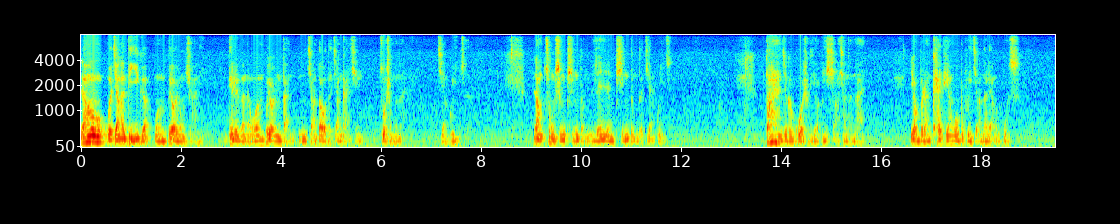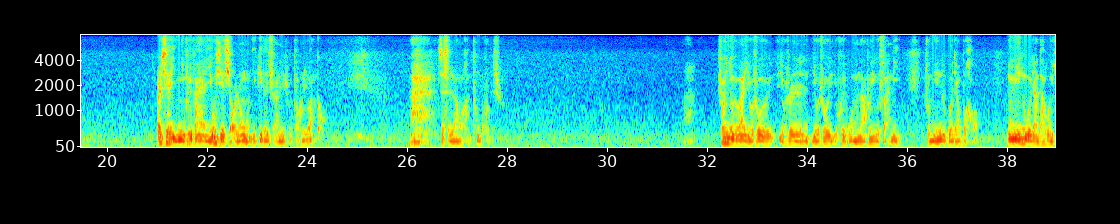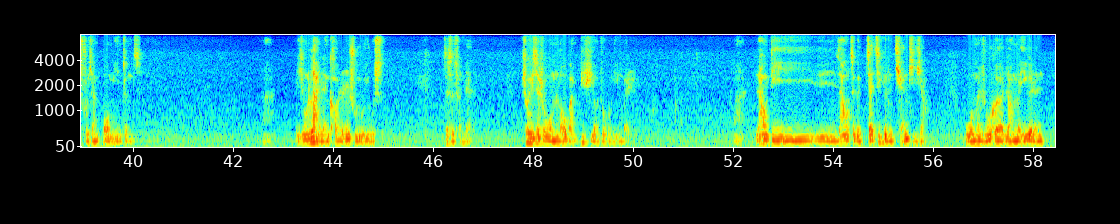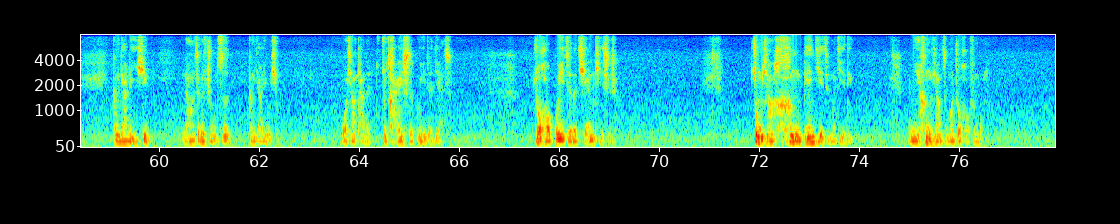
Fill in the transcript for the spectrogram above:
然后我讲了第一个，我们不要用权力；第二个呢，我们不要用胆讲道德、讲感情，做什么呢？讲规则，让众生平等，人人平等的讲规则。当然，这个过程要比想象的难，要不然开篇我不会讲那两个故事。而且你会发现，有些小人物，你给他权力的时候，他会乱搞。唉，这是让我很痛苦的事。所以你会发现，有时候，有时候，有时候会，我们拿出一个反例，说民主国家不好，因为民主国家它会出现暴民政治。啊，用烂人靠人数有优势，这是存在的。所以这时候我们老板必须要做个明白人。啊然后第一，然后这个在这个种前提下，我们如何让每一个人更加理性，然后这个组织更加优秀？我想谈的就还是规则建设。做好规则的前提是什么？纵向横边界怎么界定？你横向怎么做好分工？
